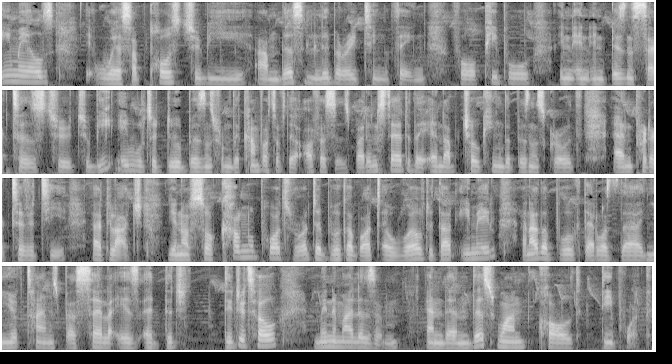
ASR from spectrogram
emails were supposed to be um, this liberating thing for people in, in, in business sectors to, to be able to do business from the comfort of their offices. But instead, they end up choking the business growth and productivity at large. You know, so Wrote a book about a world without email. Another book that was the New York Times bestseller is a dig- digital minimalism. And then this one called deep work.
